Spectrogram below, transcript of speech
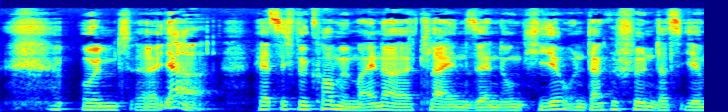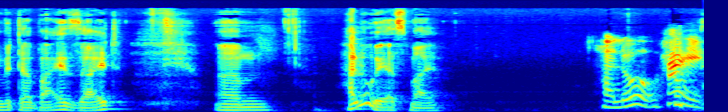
Und äh, ja, herzlich willkommen in meiner kleinen Sendung hier und Dankeschön, dass ihr mit dabei seid. Ähm, hallo erstmal. Hallo. Hi.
